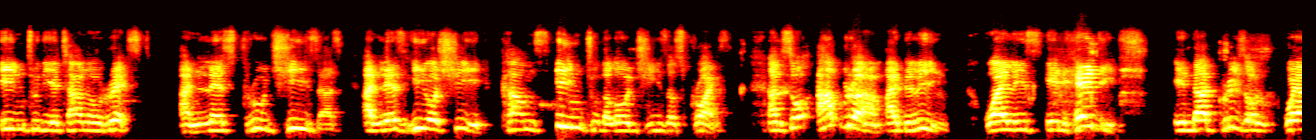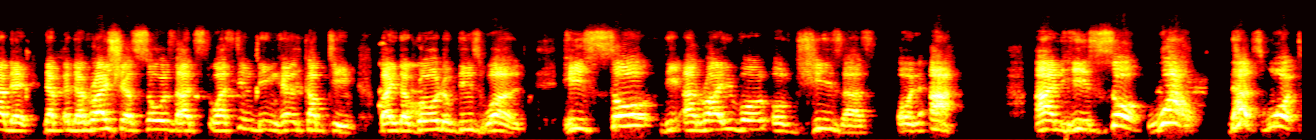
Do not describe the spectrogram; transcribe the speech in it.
into the eternal rest unless through Jesus, unless he or she comes into the Lord Jesus Christ. And so Abraham, I believe, while he's in Hades, in that prison where the, the, the righteous souls that were still being held captive by the God of this world. He saw the arrival of Jesus on earth. And he saw, wow, that's what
